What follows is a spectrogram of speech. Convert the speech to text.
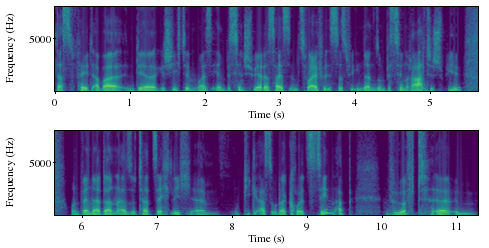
das fällt aber in der Geschichte meist eher ein bisschen schwer. Das heißt, im Zweifel ist das für ihn dann so ein bisschen Ratespiel. Und wenn er dann also tatsächlich ähm, Pik Ass oder Kreuz 10 abwirft, äh, im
